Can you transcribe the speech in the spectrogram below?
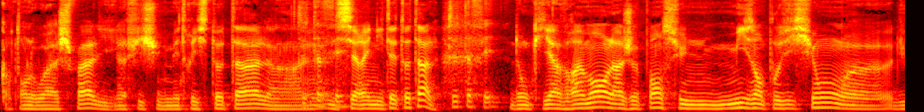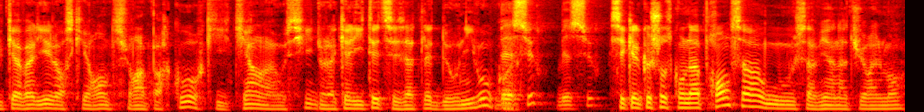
quand on le voit à cheval, il affiche une maîtrise totale, un- une sérénité totale. Tout à fait. Donc il y a vraiment là, je pense, une mise en position euh, du cavalier lorsqu'il rentre sur un parcours qui tient aussi de la qualité de ses athlètes de haut niveau. quoi. Bien sûr, bien sûr. C'est quelque chose qu'on apprend, ça, ou ça vient naturellement?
